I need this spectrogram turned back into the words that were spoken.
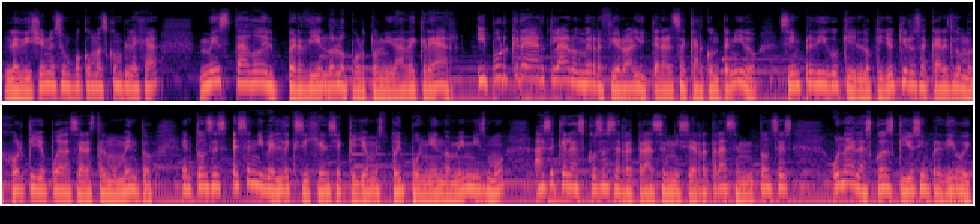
la edición es un poco más compleja, me he estado el perdiendo la oportunidad de crear. Y por crear, claro, me refiero a literal sacar contenido. Siempre digo que lo que yo quiero sacar es lo mejor que yo pueda hacer hasta el momento. Entonces, ese nivel de exigencia que yo me estoy poniendo a mí mismo hace que las cosas se retrasen y se retrasen. Entonces, una de las cosas que yo siempre digo y,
